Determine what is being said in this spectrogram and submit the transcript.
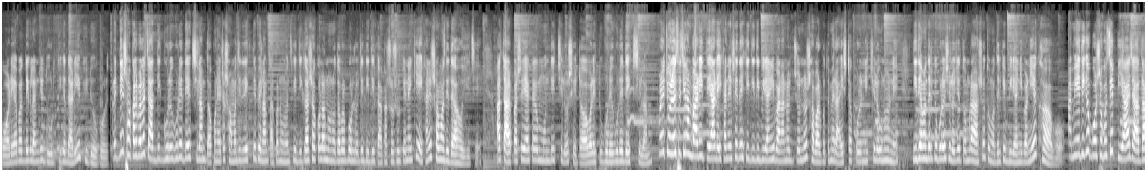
পরে আবার দেখলাম যে দূর থেকে দাঁড়িয়ে ভিডিও করছে। পরের দিন সকালবেলা চারদিক ঘুরে ঘুরে দেখছিলাম, তখন একটা সমাধি দেখতে পেলাম। তারপর ননদকে জিজ্ঞাসা করলাম, ননদ আবার বলল যে দিদির কাকা শ্বশুরকে নাকি এখানে সমাধি দেওয়া হয়েছে। আর তার পাশে একটা মন্দির ছিল, সেটাও আবার একটু ঘুরে ঘুরে দেখছিলাম। পরে চলে এসেছিলাম বাড়িতে, আর এখানে এসে দেখি দিদি বিরিয়ানি বানানোর জন্য সবার প্রথমে রাইসটা করে নিচ্ছিল উনুনে। দিদি আমাদেরকে বলেছিল যে, তোমরা আসো, তোমাদেরকে বিরিয়ানি বানিয়ে খাওয়াবো। আমি এদিকে বসে বসে পেঁয়াজ, আদা,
